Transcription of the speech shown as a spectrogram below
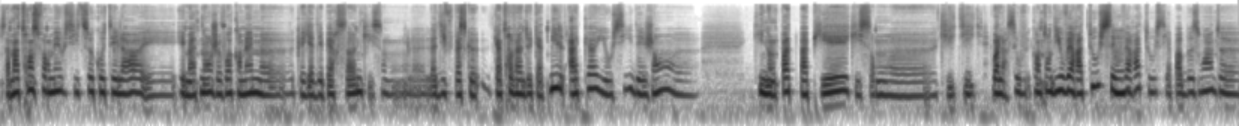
ça m'a transformé aussi de ce côté-là. Et, maintenant, je vois quand même euh, qu'il y a des personnes qui sont la, la parce que 82 4000 accueillent aussi des gens euh, qui n'ont pas de papier, qui sont euh, qui, qui, voilà. Quand on dit ouvert à tous, c'est mmh. ouvert à tous. Il n'y a pas besoin de,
